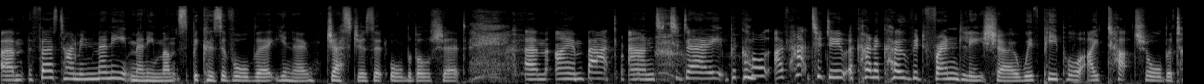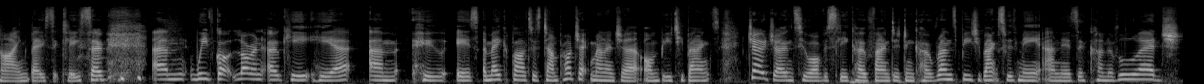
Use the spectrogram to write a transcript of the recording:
um, the first time in many, many months because of all the, you know, gestures at all the bullshit. Um, I am back, and today because I've had to do a kind of COVID-friendly show show with people I touch all the time, basically. So um, we've got Lauren Oakey here, um, who is a makeup artist and project manager on Beauty Banks. Jo Jones, who obviously co founded and co runs Beauty Banks with me and is a kind of ledge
